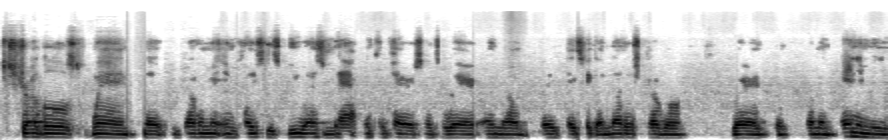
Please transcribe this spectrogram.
struggles when the government places U.S. map in comparison to where you know they, they take another struggle where from an enemy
